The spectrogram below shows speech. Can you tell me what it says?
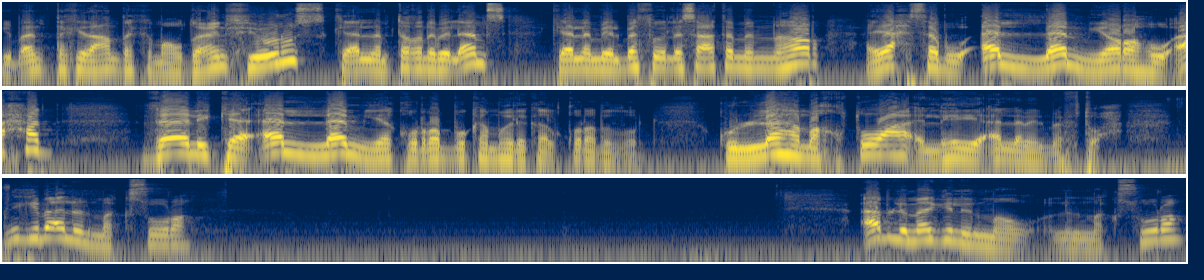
يبقى انت كده عندك موضعين في يونس كأن لم تغن بالأمس كأن لم يلبثوا إلا ساعة من النهار أيحسب أن لم يره أحد؟ ذلك أن لم يكن ربك مهلك القرى بالظلم كلها مقطوعة اللي هي أن لم المفتوحة. نيجي بقى للمكسورة. قبل ما أجي للمو... للمكسورة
